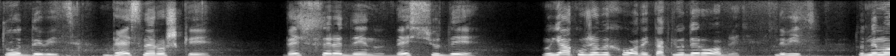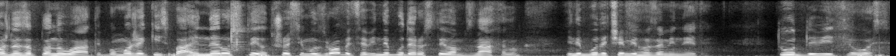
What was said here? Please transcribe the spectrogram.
Тут дивіться, десь на рожки, десь всередину, десь сюди. Ну як уже виходить, так люди роблять. Дивіться. Тут не можна запланувати, бо може якийсь пагін не рости. От щось йому зробиться, він не буде рости вам з нахилом і не буде чим його замінити. Тут дивіться, ось.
